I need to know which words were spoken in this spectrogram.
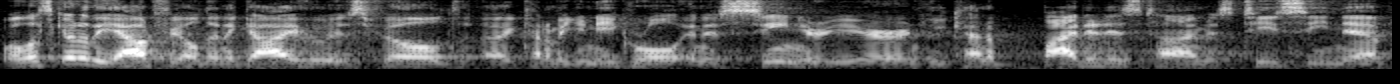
Well, let's go to the outfield and a guy who has filled uh, kind of a unique role in his senior year, and he kind of bided his time is TC Nip.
